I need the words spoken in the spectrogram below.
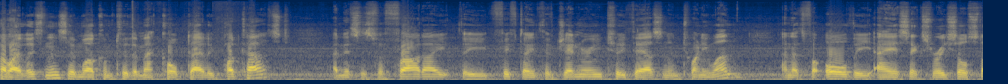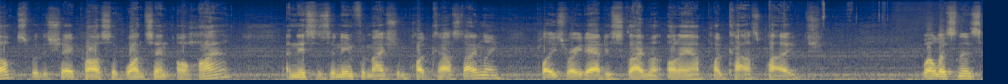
Hello, listeners, and welcome to the MacCorp Daily Podcast. And this is for Friday, the 15th of January 2021, and it's for all the ASX resource stocks with a share price of one cent or higher. And this is an information podcast only. Please read our disclaimer on our podcast page. Well, listeners,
